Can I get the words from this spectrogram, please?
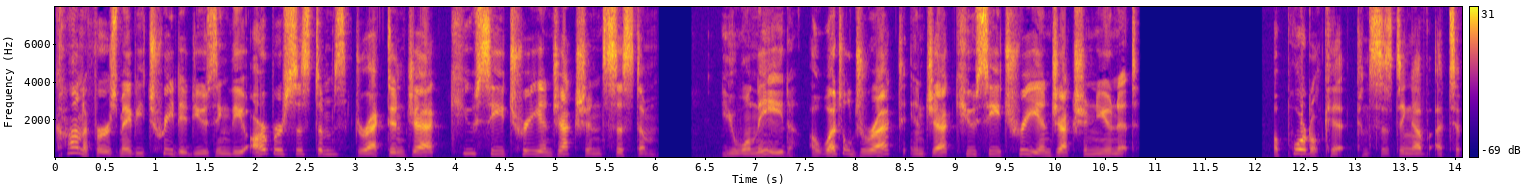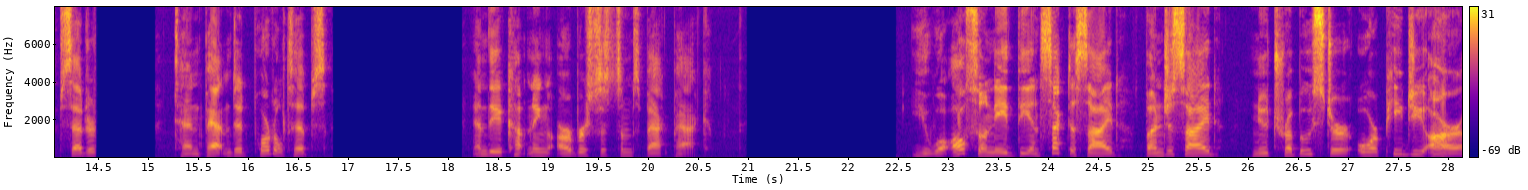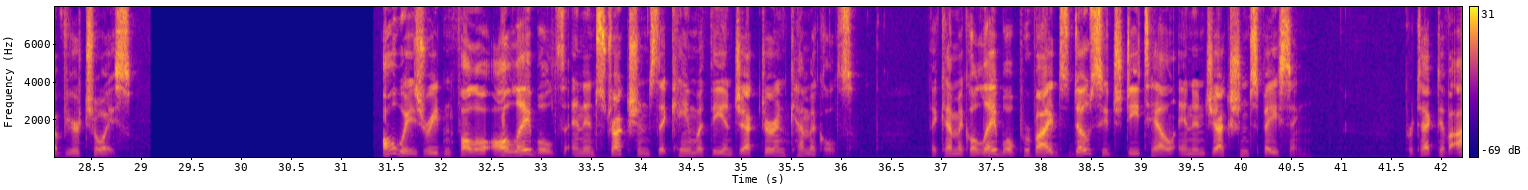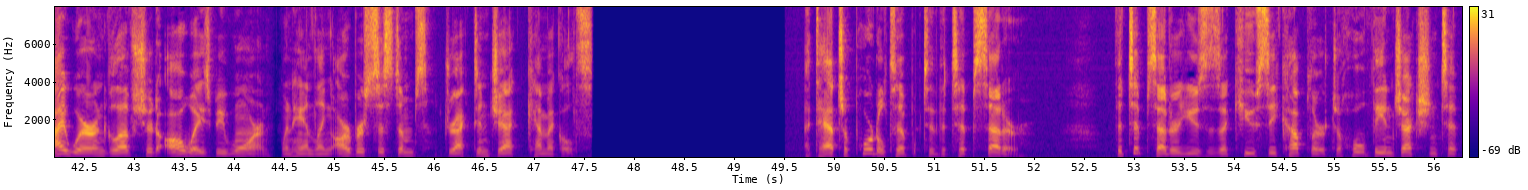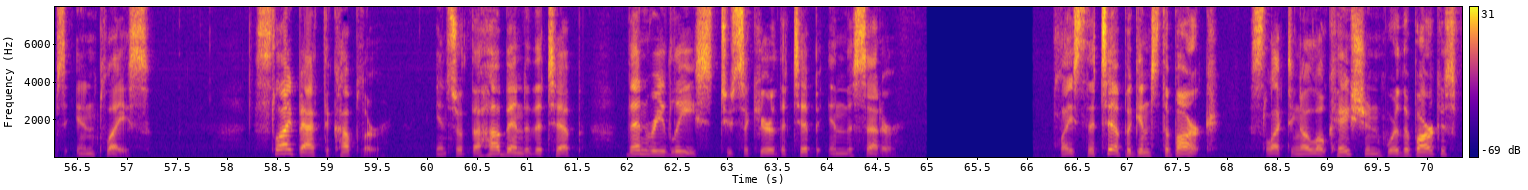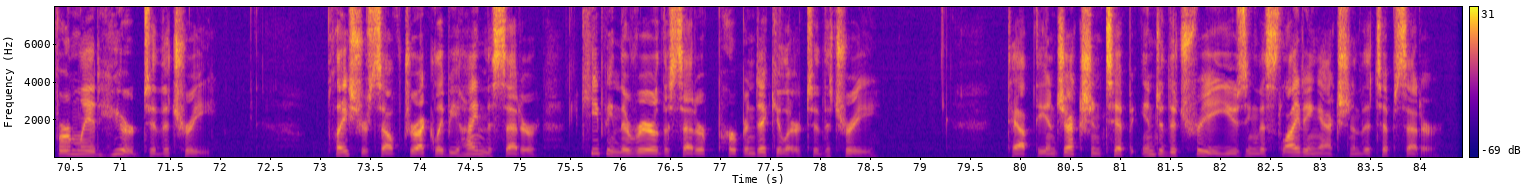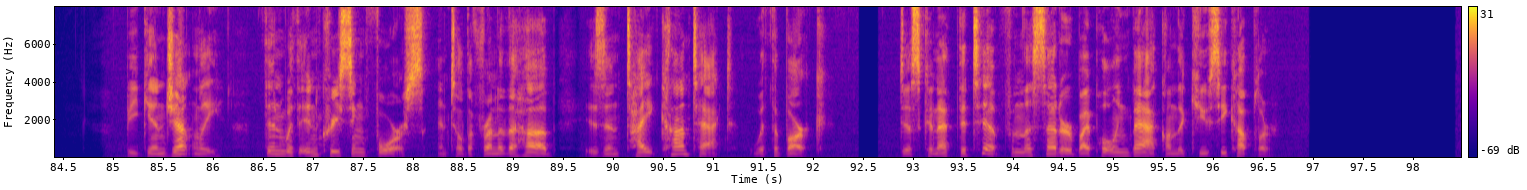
Conifers may be treated using the Arbor Systems Direct Inject QC Tree Injection System. You will need a Wedgle Direct Inject QC Tree Injection Unit, a Portle kit consisting of a tip setter, 10 patented Portle tips, and the accompanying Arbor Systems backpack. You will also need the insecticide, fungicide, Nutra Booster, or PGR of your choice. Always read and follow all labels and instructions that came with the injector and chemicals. The chemical label provides dosage detail and injection spacing. Protective eyewear and gloves should always be worn when handling Arbor Systems direct inject chemicals. Attach a Portle tip to the tip setter. The tip setter uses a QC coupler to hold the injection tips in place. Slide back the coupler, insert the hub end of the tip, then release to secure the tip in the setter. Place the tip against the bark, selecting a location where the bark is firmly adhered to the tree. Place yourself directly behind the setter, keeping the rear of the setter perpendicular to the tree. Tap the injection tip into the tree using the sliding action of the tip setter. Begin gently, then with increasing force until the front of the hub is in tight contact with the bark. Disconnect the tip from the setter by pulling back on the QC coupler.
